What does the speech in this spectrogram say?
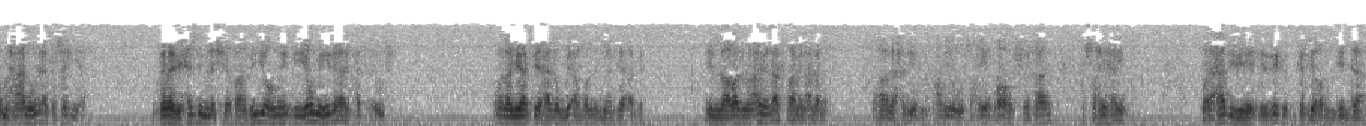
ومحى عنه مئة سيئة وكان في حزن من الشيطان في يوم في يومه ذلك حتى يمسي ولم يأتي أحد بأفضل مما جاء به إلا رجل عمل أكثر من عمله. وهذا حديث عظيم صحيح رواه الشيخان في الصحيحين. والأحاديث في الذكر كثيرة جدا.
